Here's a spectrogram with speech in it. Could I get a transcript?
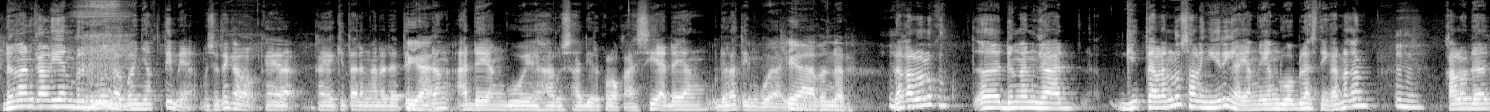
dengan kalian berdua nggak banyak tim ya maksudnya kalau kayak kayak kita dengan ada tim Iya. kadang ada yang gue harus hadir ke lokasi ada yang udahlah tim gue aja Iya benar. Nah kalau lu eh, dengan nggak talent lu saling ngiri nggak yang yang 12 nih karena kan kalau udah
